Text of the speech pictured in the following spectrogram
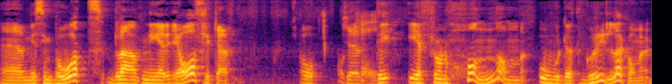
Eh, med sin båt. Bland annat ner i Afrika. Och eh, okay. det är från honom ordet gorilla kommer.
